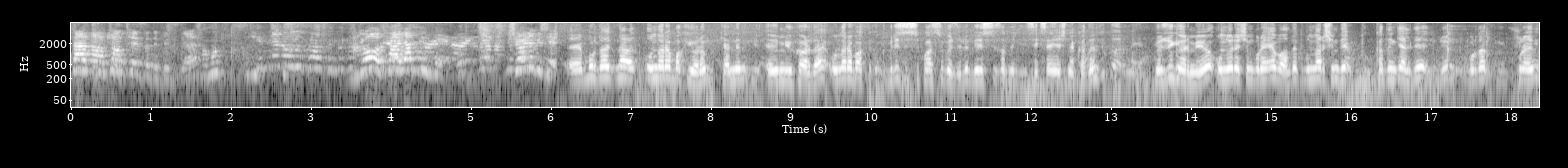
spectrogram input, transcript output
Serra Türkan teyze de bizle. kimden olursa olsun kızım. Yo Serla teyze. Şöyle bir şey. Ee, burada na- onlara bakıyorum. Kendim evim yukarıda. Onlara baktım. Birisi spastik gözlü, birisi zaten 80 yaşında kadın. Gözü görmüyor. Gözü görmüyor. Onlar için buraya ev aldık. Bunlar şimdi kadın geldi dün burada şurayı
